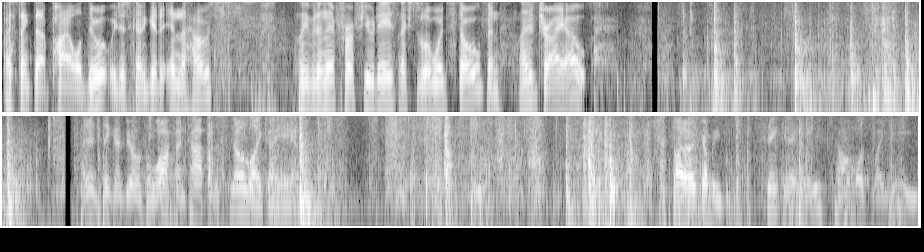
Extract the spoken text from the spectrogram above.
I think that pile will do it. We just got to get it in the house. Leave it in there for a few days next to the wood stove and let it dry out. I didn't think I'd be able to walk on top of the snow like I am. I thought I was going to be sinking in at least to almost my knees.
